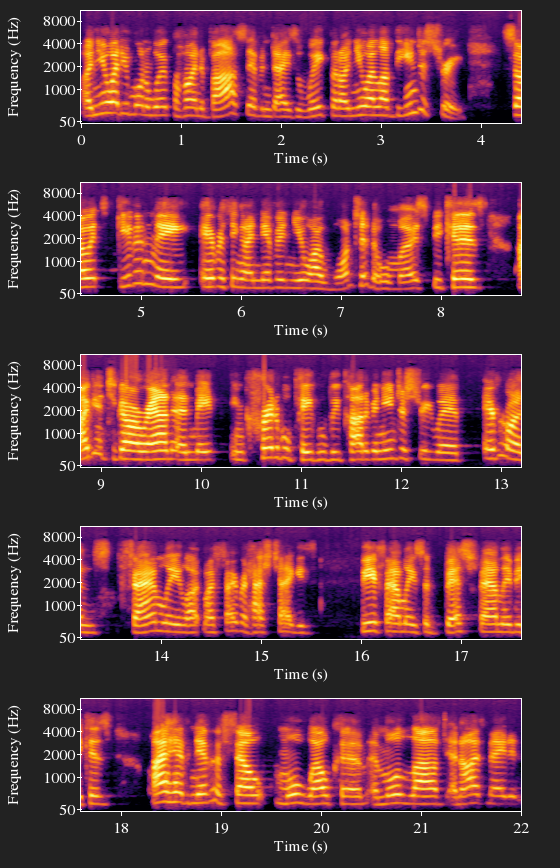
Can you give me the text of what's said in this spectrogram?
I knew I didn't want to work behind a bar seven days a week, but I knew I loved the industry. So it's given me everything I never knew I wanted almost because I get to go around and meet incredible people, be part of an industry where everyone's family. Like my favorite hashtag is beer family is the best family because I have never felt more welcome and more loved. And I've made an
